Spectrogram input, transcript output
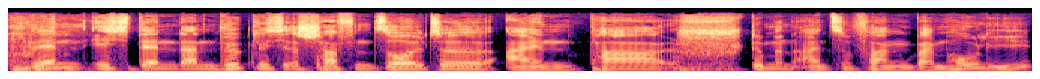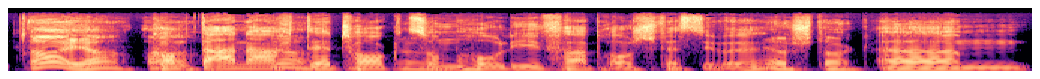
wenn ich denn dann wirklich es schaffen sollte, ein paar Stimmen einzufangen beim Holy, Ah, ja. Ah, kommt danach ja, der Talk ja. zum Holy Farbrausch Festival. Ja, stark. Ähm,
